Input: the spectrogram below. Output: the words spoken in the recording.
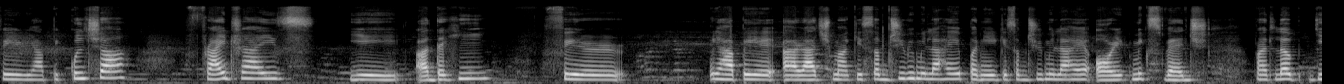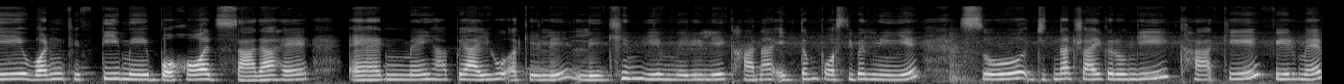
फिर यहाँ पे कुलचा फ्राइड राइस ये दही फिर यहाँ पे राजमा की सब्ज़ी भी मिला है पनीर की सब्ज़ी मिला है और एक मिक्स वेज मतलब ये 150 में बहुत ज़्यादा है एंड मैं यहाँ पे आई हूँ अकेले लेकिन ये मेरे लिए खाना एकदम पॉसिबल नहीं है. सो so, जितना ट्राई करूँगी खा के फिर मैं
